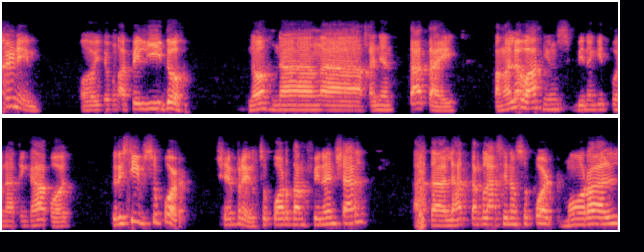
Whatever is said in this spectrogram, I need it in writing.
surname o yung apelyido no, ng ah, kanyang tatay. Pangalawa, yung binanggit po natin kahapon, receive support. Siyempre, support ang financial at ah, lahat ng klase ng support, moral,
